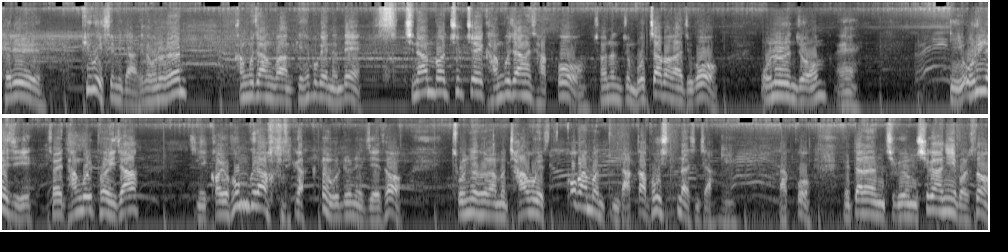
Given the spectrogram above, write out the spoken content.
대를 피고 있습니다. 그래서 오늘은 강구장과 함께 해보겠는데 지난번 출조에 강구장을 잡고 저는 좀 못 잡아가지고 오늘은 좀 예, 이 오리네지 저희 단골터이자 이 거의 홈그라운드가 큰 오리네지에서 좋은 녀석을 한번 잡아보겠습니다. 꼭 한번 좀 낚아보고 싶습니다 진짜. 예, 낚고 일단은 지금 시간이 벌써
